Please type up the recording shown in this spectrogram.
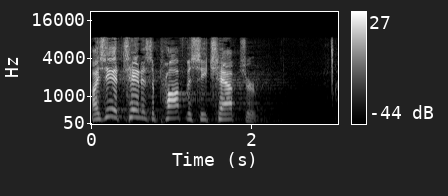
Isaiah 10 is a prophecy chapter.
